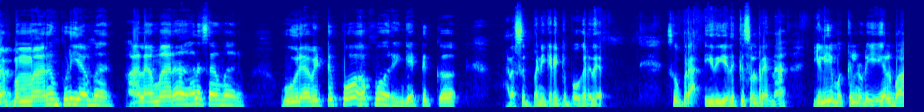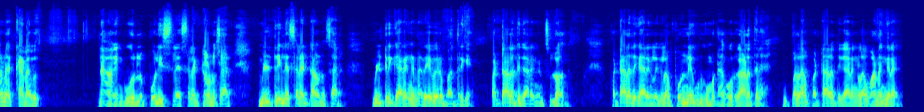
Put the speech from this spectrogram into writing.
வெப்பம் மரம் புளிய மரம் ஆலமரம் அலச மரம் ஊரை விட்டு போக போகிறேன் கேட்டுக்கோ அரசு பணி கிடைக்க போகிறது. சூப்பராக இது எதுக்கு சொல்கிறேன்னா எளிய மக்களினுடைய இயல்பான கனவு. நான் எங்கள் ஊரில் போலீஸில் செலக்ட் ஆகணும் சார். மிலிட்ரியில் செலக்ட் ஆகணும் சார். மிலிட்ரிக்காரங்க நிறைய பேர் பார்த்துருக்கேன். பட்டாளத்துக்காரங்கன்னு சொல்லுவாங்க. பட்டாளத்துக்காரங்களுக்கெல்லாம் பொண்ணே கொடுக்க மாட்டாங்க ஒரு காலத்தில். இப்போல்லாம் பட்டாளத்துக்காரங்களாம் வணங்குறாங்க.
